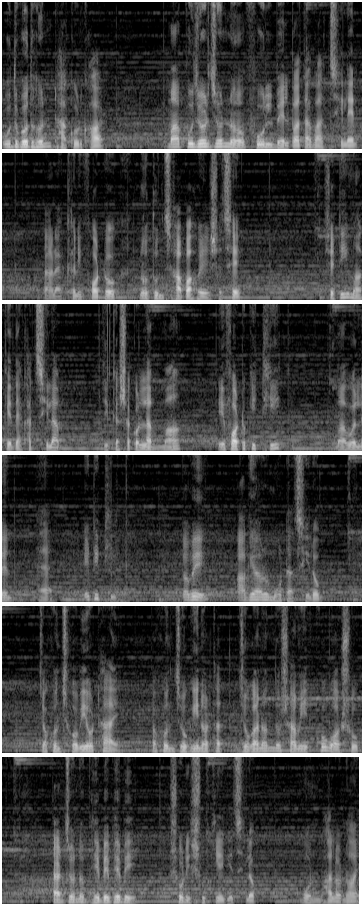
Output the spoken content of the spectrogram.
উদ্বোধন ঠাকুর ঘর। মা পুজোর জন্য ফুল বেলপাতা বাঁধছিলেন। তার একখানি ফটো নতুন ছাপা হয়ে এসেছে। সেটি মাকে দেখাচ্ছিলাম। জিজ্ঞাসা করলাম, মা, এ ফটো কি ঠিক? মা বললেন হ্যাঁ এটি ঠিক। তবে আগে আরও মোটা ছিল। যখন ছবি ওঠায়, তখন যোগিন অর্থাৎ যোগানন্দ স্বামীর খুব অসুখ। তার জন্য ভেবে ভেবে শরীর শুকিয়ে গেছিল। মন ভালো নয়।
